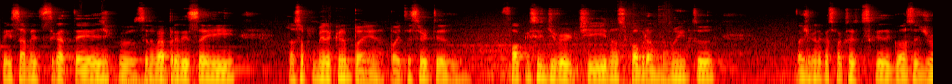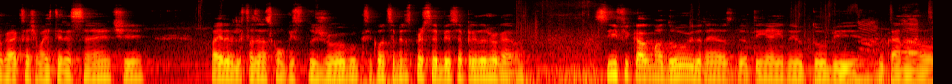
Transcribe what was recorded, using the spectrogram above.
pensamento estratégico. Você não vai aprender isso aí na sua primeira campanha, pode ter certeza. Foca em se divertir, não se cobra muito. Vai jogando com as facções que você gosta de jogar, que você acha mais interessante. Vai fazendo as conquistas do jogo, que quando você menos perceber, você aprende a jogar. Mano. Se ficar alguma dúvida, né, eu tenho aí no YouTube do canal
